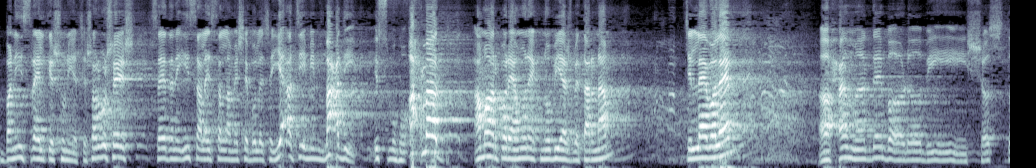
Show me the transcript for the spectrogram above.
বানি ইসরায়েলকে শুনিয়েছে। সর্বশেষ সৈয়দানে ঈসা আলাইহিসসালাম এসে বলেছে, ইয়াতি মিন বাদি ইসমুহু আহমদ। আমার পরে এমন এক নবী আসবে, তার নাম? চিল্লায় বলেন, আহমদ বড় বিশ্বস্ত।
